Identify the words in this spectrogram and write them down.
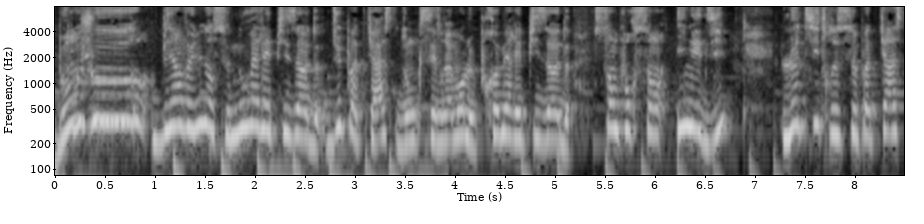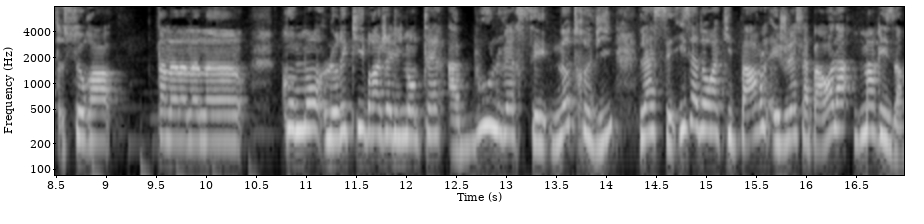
Bonjour, bienvenue dans ce nouvel épisode du podcast. Donc c'est vraiment le premier épisode 100% inédit. Le titre de ce podcast sera comment le rééquilibrage alimentaire a bouleversé notre vie. Là, c'est Isadora qui parle et je laisse la parole à Marisa.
